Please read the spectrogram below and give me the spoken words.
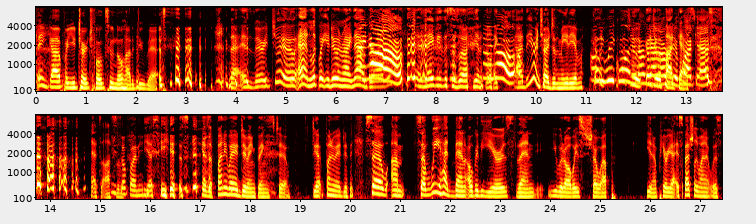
thank God for you church folks who know how to do that. that is very true. And look what you're doing right now. I girl. know. and maybe this is a you know I like know. uh, you're in charge of the medium. Only week go one, do and. Go do a podcast. podcast. That's awesome. He's so funny. Yes, he is. he has a funny way of doing things too. A funny way of doing things. So, um, so we had been over the years. Then you would always show up, you know, period, especially when it was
